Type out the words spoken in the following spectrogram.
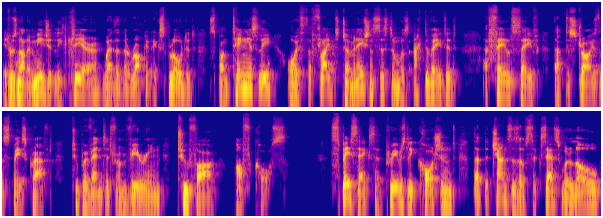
It was not immediately clear whether the rocket exploded spontaneously or if the flight termination system was activated, a failsafe that destroys the spacecraft to prevent it from veering too far off course. SpaceX had previously cautioned that the chances of success were low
